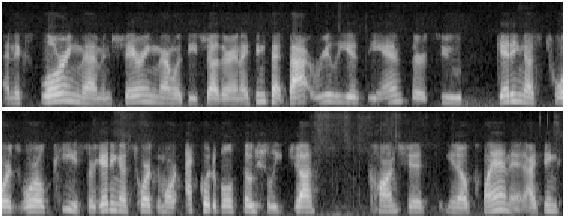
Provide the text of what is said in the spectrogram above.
and exploring them and sharing them with each other. And I think that that really is the answer to getting us towards world peace or getting us towards a more equitable, socially just, conscious, you know, planet. I think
